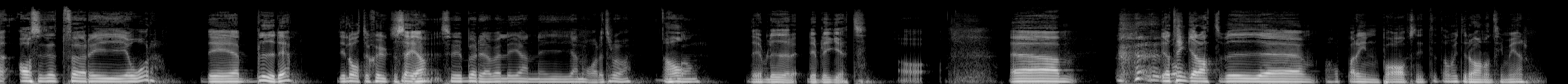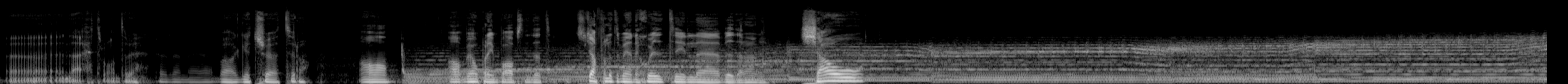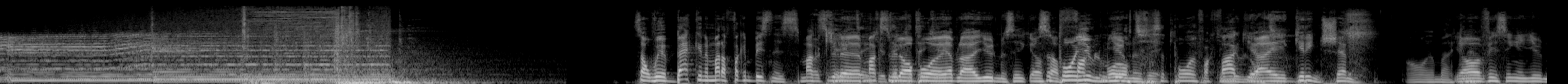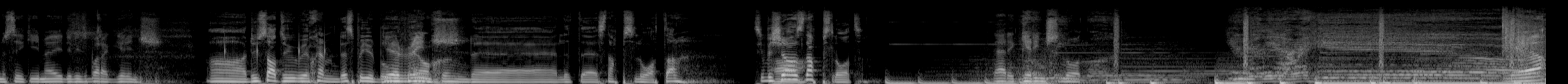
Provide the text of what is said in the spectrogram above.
avsnittet för i år. Det blir det. Det låter sjukt att säga. Så vi börjar väl igen i januari tror jag. Ja. gång. Det blir, det blir gött. Ja. Ehm, jag tänker att vi eh, hoppar in på avsnittet om vi inte har någonting mer. Eh, nej, jag tror inte det. Det är med bara get kött idag. Ja. ja, vi hoppar in på avsnittet. Skaffa lite mer energi till eh, vidare här nu. Ciao! So we're back in the motherfucking business. Max Okej, ville, Max you, ville thank ha you, på jävla julmusik. Jag sa Sätt på en julmusik. Sätt på en fucking Fuck, jullåt. jag är grinchen. Ja, jag märker Ja, det. finns ingen julmusik i mig, det finns bara grinch. Ah, du sa att du skämdes på julbordet när jag Grinch. sjungde eh, lite snapslåtar. Ska vi köra Ja. en snapslåt? Det här är grinch-låt. Yeah.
